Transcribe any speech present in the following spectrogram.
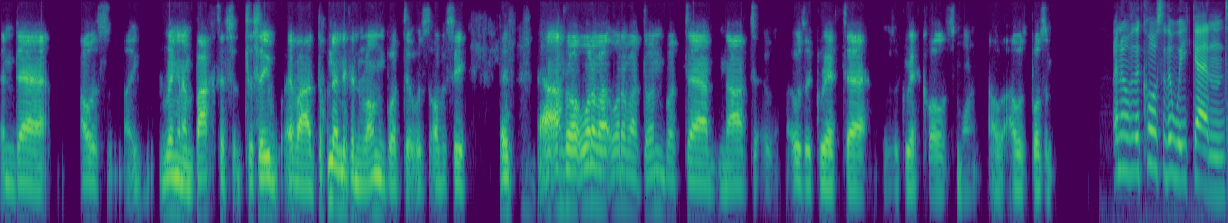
and uh, I was like ringing him back to to see if I had done anything wrong, but it was obviously. I thought, what have I what have I done? But um, nah, it, it was a great uh, it was a great call this morning. I, I was buzzing. And over the course of the weekend,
